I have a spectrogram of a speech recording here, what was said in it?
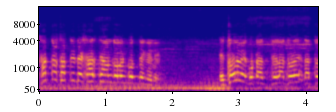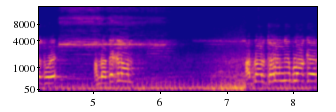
ছাত্রছাত্রীদের স্বার্থে আন্দোলন করতে গেলে। এ চলবে গোটা জেলা জুড়ে, রাজ্য জুড়ে। আমরা দেখলাম আপনার জলঙ্গি ব্লকের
